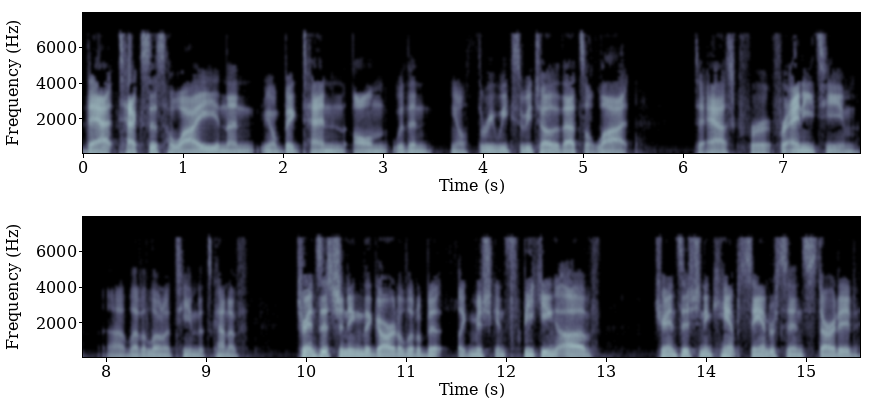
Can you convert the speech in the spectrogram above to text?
that Texas, Hawaii, and then you know Big Ten all within you know three weeks of each other. That's a lot to ask for for any team, uh, let alone a team that's kind of transitioning the guard a little bit like Michigan. Speaking of transitioning, Camp Sanderson started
